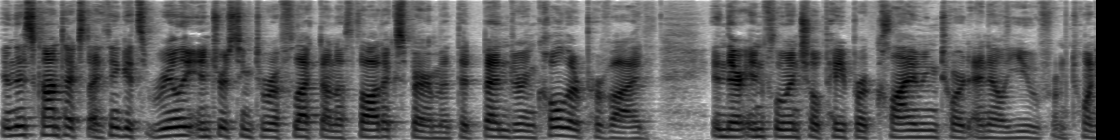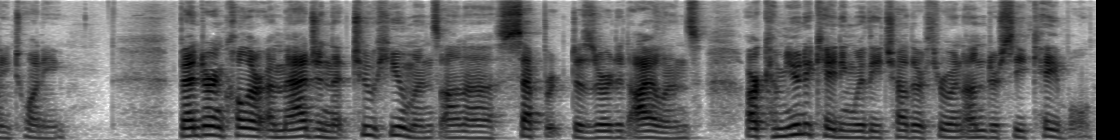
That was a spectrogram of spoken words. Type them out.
In this context, I think it's really interesting to reflect on a thought experiment that Bender and Koller provide in their influential paper Climbing Toward NLU from 2020. Bender and Koller imagine that two humans on a separate deserted islands are communicating with each other through an undersea cable.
